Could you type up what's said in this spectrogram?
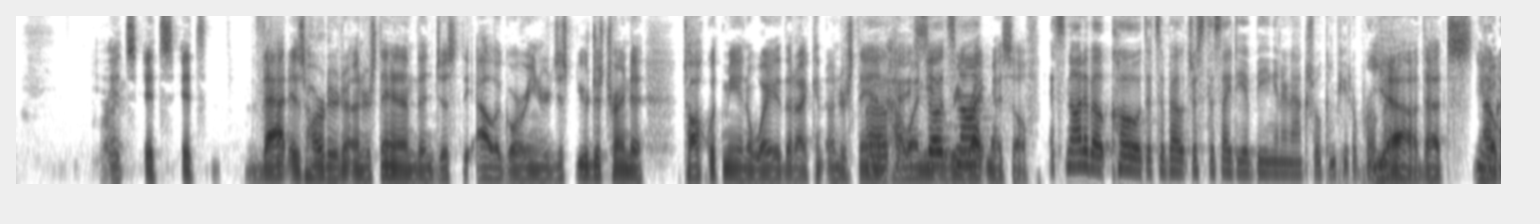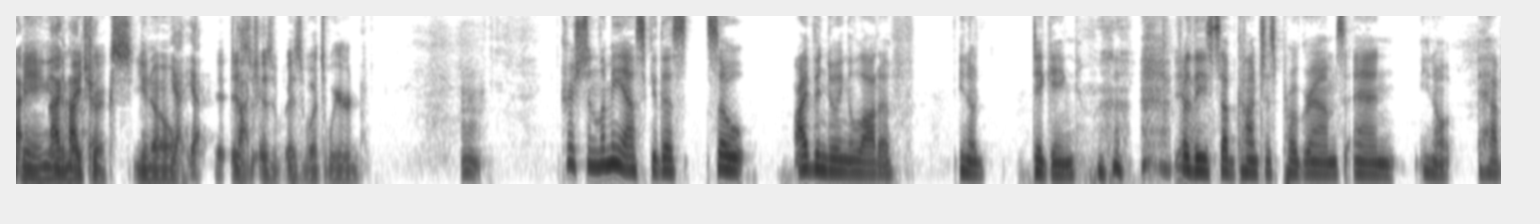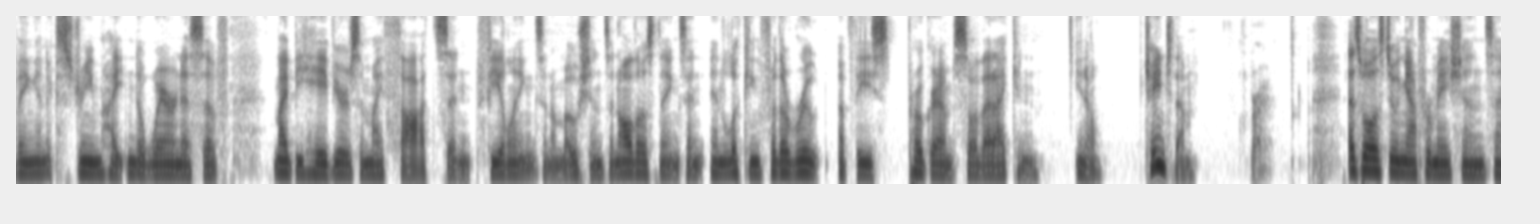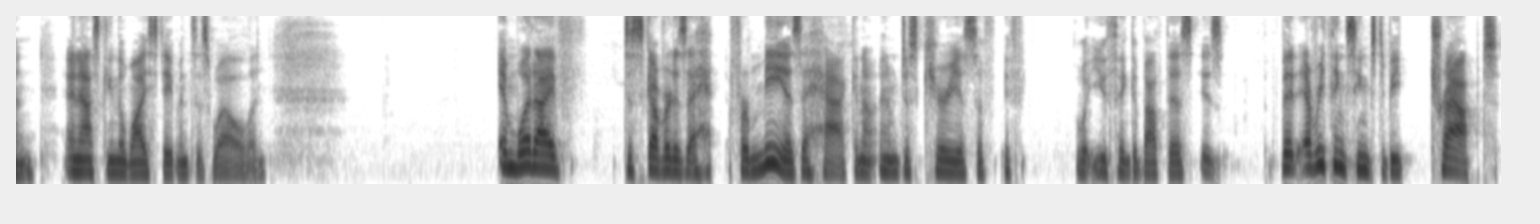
Right. It's it's it's that is harder to understand than just the allegory and you're just you're just trying to talk with me in a way that I can understand okay. how I need so to rewrite not, myself. It's not about codes, it's about just this idea of being in an actual computer program. Yeah, that's you know, okay. being in I the gotcha. matrix, you know, yeah, yeah. Is, gotcha. is is what's weird. Mm. Christian, let me ask you this. So I've been doing a lot of, you know, digging for yeah. these subconscious programs and, you know, having an extreme heightened awareness of my behaviors and my thoughts and feelings and emotions and all those things and and looking for the root of these programs so that I can, you know, change them. Right. As well as doing affirmations and and asking the why statements as well and and what I've discovered as a for me as a hack and, I, and I'm just curious if if what you think about this is that everything seems to be trapped,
